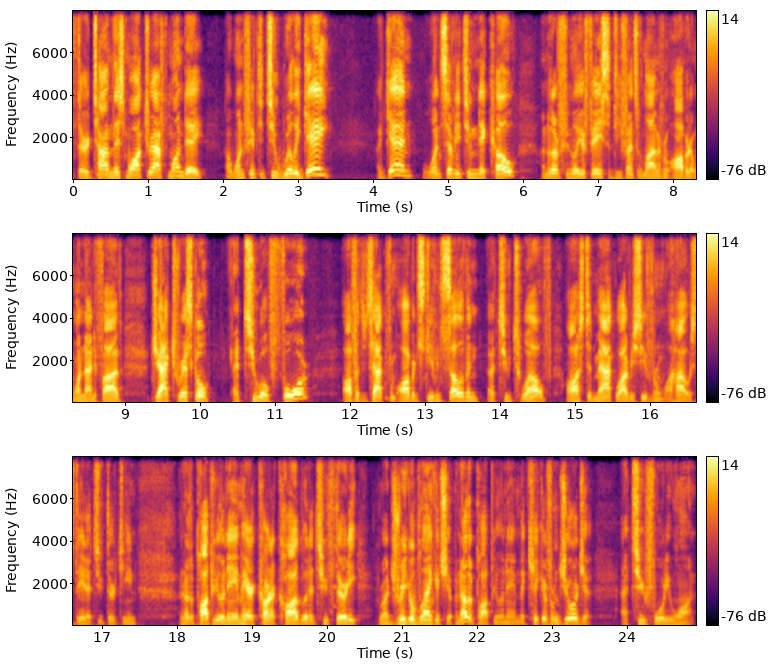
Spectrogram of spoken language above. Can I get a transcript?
third time this mock draft Monday at 152, Willie Gay, again, 172, Nick Coe, Another familiar face, a defensive lineman from Auburn at 195. Jack Driscoll at 204. Offensive tackle from Auburn, Stephen Sullivan at 212. Austin Mack, wide receiver from Ohio State at 213. Another popular name here, Carter Coughlin at 230. Rodrigo Blankenship, another popular name, the kicker from Georgia at 241.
